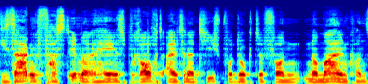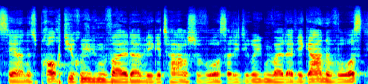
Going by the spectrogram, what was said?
die sagen fast immer, hey, es braucht Alternativprodukte von normalen Konzernen. Es braucht die Rügenwalder vegetarische Wurst oder die Rügenwalder vegane Wurst.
